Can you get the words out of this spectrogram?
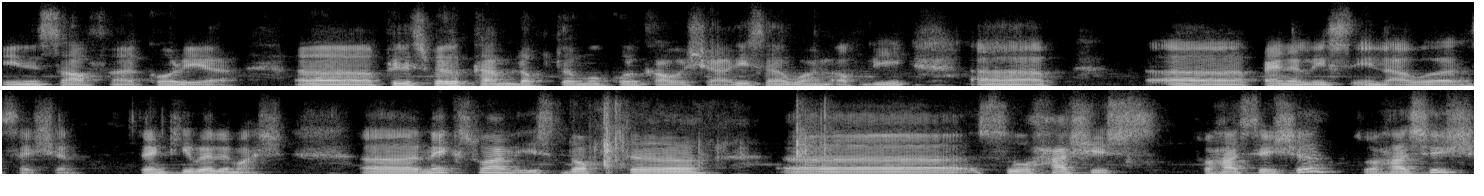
in South Korea. Uh, please welcome Dr. Mukul Kaushal. He's uh, one of the uh, panelists in our session. Thank you very much. next one is Dr. Uh, Suhashish. Suhashish, Suhashish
